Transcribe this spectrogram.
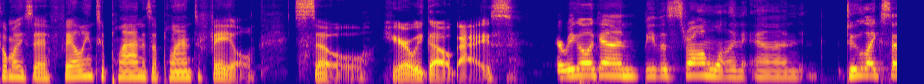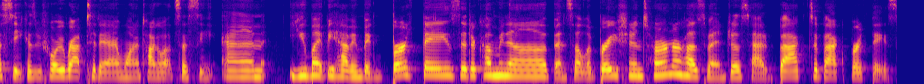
como dice, failing to plan is a plan to fail. So here we go, guys. Here we go again. Be the strong one and do like Ceci. Because before we wrap today, I want to talk about Ceci. And you might be having big birthdays that are coming up and celebrations. Her and her husband just had back to back birthdays.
